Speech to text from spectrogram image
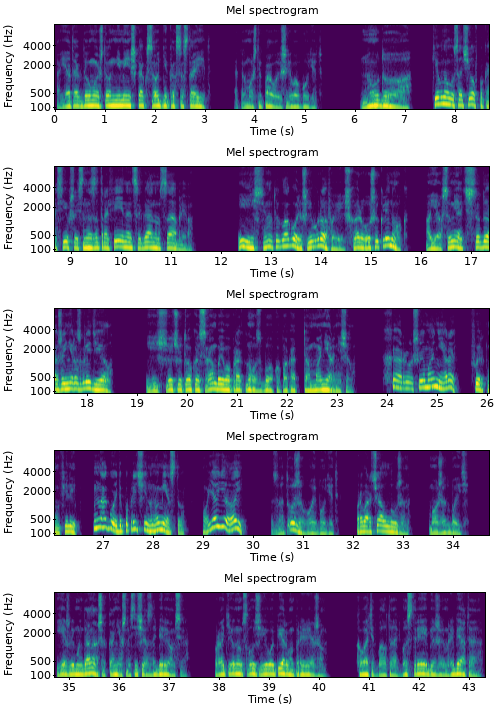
А я так думаю, что он не меньше как в сотниках состоит а то, может, и повыше его будет. — Ну да, — кивнул Усачев, покосившись на затрофейную цыганом саблю. — Истину ты глаголишь, Евграфович, хороший клинок, а я в сумятице даже и не разглядел. Еще чуток и сам бы его проткнул сбоку, пока там манерничал. — Хорошие манеры, — фыркнул Филипп, — ногой да по причинному месту. Ой-ой-ой. — Зато живой будет, — проворчал Лужин. «Может быть. Ежели мы до наших, конечно, сейчас доберемся. В противном случае его первым прирежем. Хватит болтать, быстрее бежим, ребята!»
